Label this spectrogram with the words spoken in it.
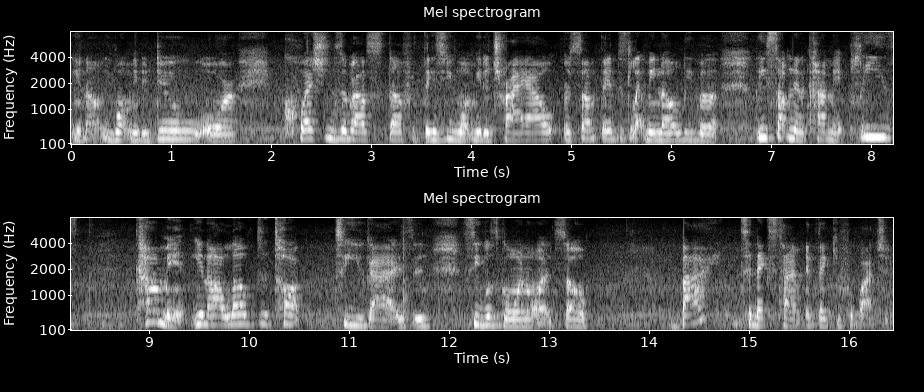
you know, you want me to do or questions about stuff or things you want me to try out or something, just let me know. Leave a leave something in the comment. Please comment. You know, I love to talk to you guys and see what's going on. So, bye to next time and thank you for watching.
